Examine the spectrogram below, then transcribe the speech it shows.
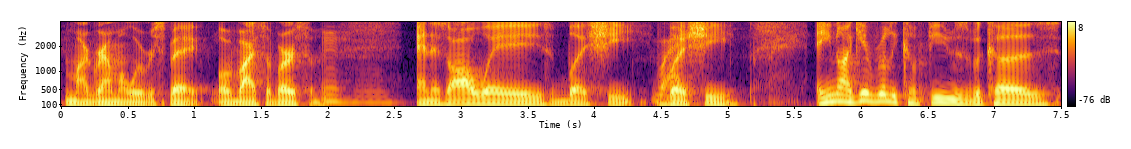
my grandma with respect," or vice versa. Mm-hmm. And it's always, "But she, but she," and you know, I get really confused because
